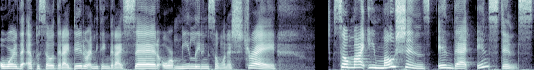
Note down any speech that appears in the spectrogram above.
or the episode that I did or anything that I said or me leading someone astray. So my emotions in that instance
